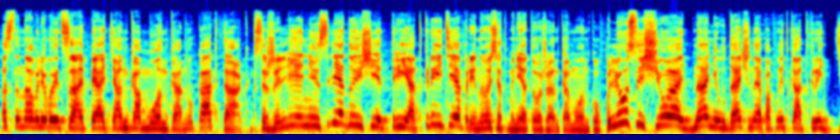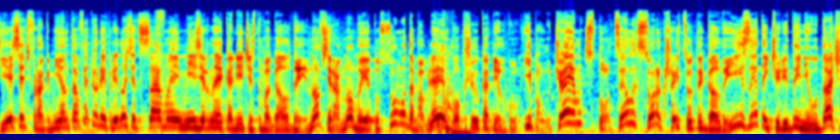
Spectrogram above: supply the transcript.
останавливается опять Анкамонка. Ну как так? К сожалению, следующие три открытия приносят мне тоже Анкамонку. Плюс еще одна неудачная попытка открыть 10 фрагментов, которые приносят самое мизерное количество голды. Но все равно мы эту сумму добавляем в общую копилку. И получаем 100,46 голды. И из этой череды неудач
